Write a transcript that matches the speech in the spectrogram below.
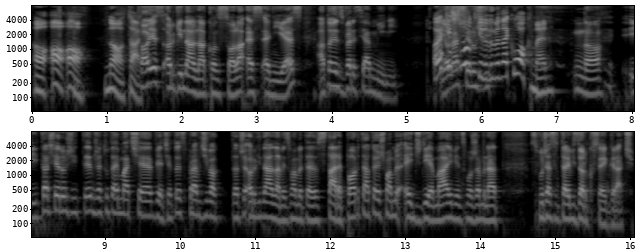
O, o, o, no tak. To jest oryginalna konsola SNES, a to jest wersja mini. O, jakie słodkie, różni- to wygląda jak Walkman. No, I to się różni tym, że tutaj macie, wiecie, to jest prawdziwa, znaczy oryginalna, więc mamy te stare porty, a to już mamy HDMI, więc możemy na współczesnym telewizorku sobie grać.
